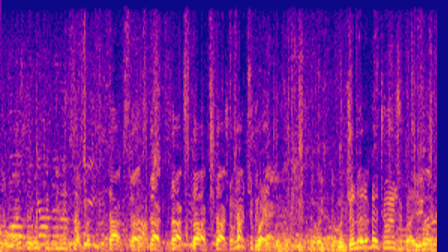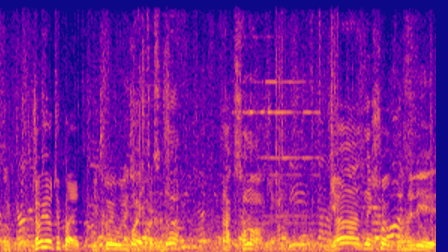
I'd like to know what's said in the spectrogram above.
Тримайте руки біля себе. Так, так, так, так, так, так, Чого ви так. чіпаєте? Нічого не робить, чого ви чіпаєте? Чого його чіпаєте? Так, шановні, я знайшов взагалі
